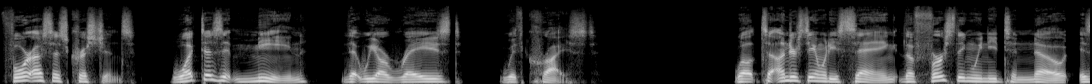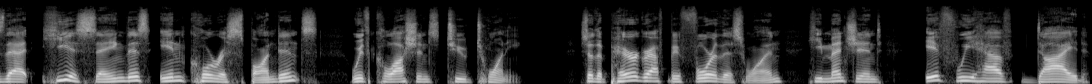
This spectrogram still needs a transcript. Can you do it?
For us as Christians, what does it mean that we are raised with Christ? Well, to understand what he's saying, the first thing we need to note is that he is saying this in correspondence with Colossians 2:20. So the paragraph before this one, he mentioned if we have died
